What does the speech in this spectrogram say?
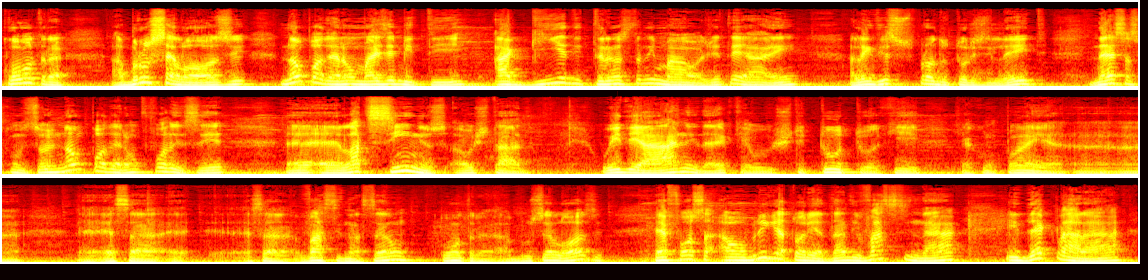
contra a brucelose não poderão mais emitir a guia de trânsito animal, a GTA, hein? Além disso, os produtores de leite, nessas condições, não poderão fornecer é, é, laticínios ao Estado. O IDEARNE, né, que é o instituto aqui que acompanha a, a, essa, essa vacinação contra a brucelose, reforça a obrigatoriedade de vacinar e declarar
